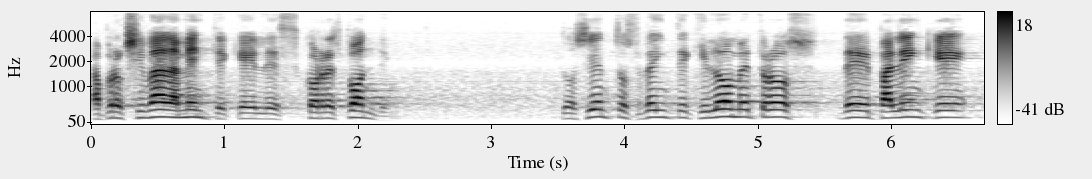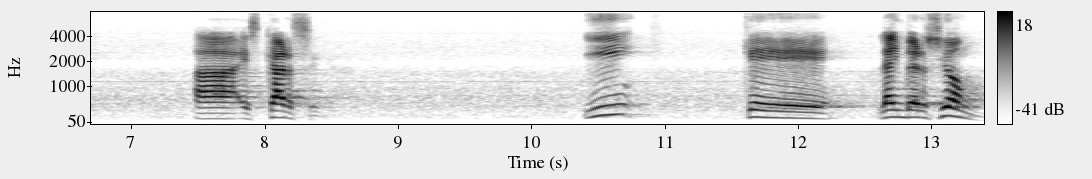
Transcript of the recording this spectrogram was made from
aproximadamente que les corresponden. 220 kilómetros de Palenque a Escárcega. Y que la inversión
